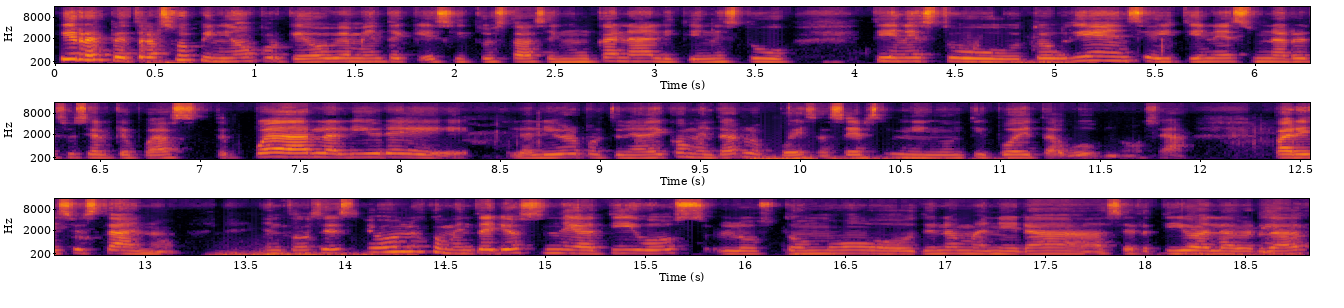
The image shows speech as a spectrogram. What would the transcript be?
y respetar su opinión, porque obviamente que si tú estás en un canal y tienes tu, tienes tu, audiencia y tienes una red social que puedas, te pueda dar la libre, la libre oportunidad de comentar, lo puedes hacer sin ningún tipo de tabú, ¿no? O sea, para eso está, ¿no? Entonces yo los comentarios negativos los tomo de una manera asertiva, la verdad.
